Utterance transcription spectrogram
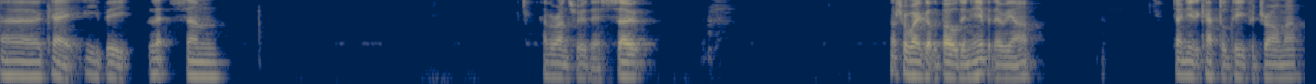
Okay, EB. Let's um, have a run through this. So, not sure why I've got the bold in here, but there we are. Don't need a capital D for drama.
